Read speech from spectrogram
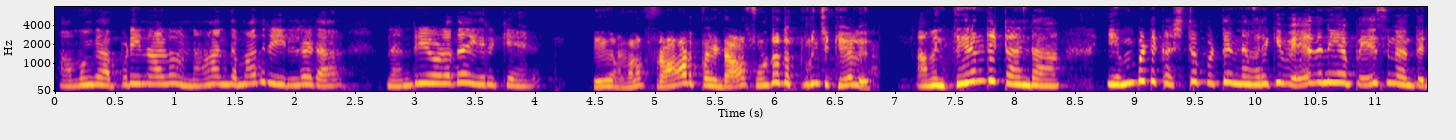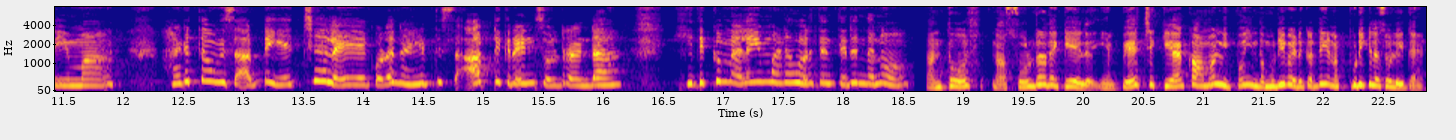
அவங்க அப்படின்னாலும் நான் அந்த மாதிரி இல்லடா. நன்றியோட தான் இருக்கேன். ஏய் அவன் ஃப்ராட் பையன்டா சொல்றத புரிஞ்சு கேளு. அவன் திருந்திட்டான்டா. எம்பிட்டு கஷ்டப்பட்டு இன்ன வரைக்கும் வேதனையா பேசினான் தெரியுமா? அடுத்தவங்க சாப்பிட்ட எச்சலையே கூட நான் எடுத்து சாப்பிட்டுக்கிறேன்னு சொல்றான்டா. இதுக்கு மேலேயும் மட ஒருத்தன் திருந்தணும். சந்தோஷ் நான் சொல்றத கேளு. என் பேச்சு கேட்காம நீ போய் இந்த முடிவு எடுக்கிறது எனக்கு பிடிக்கல சொல்லிட்டேன்.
